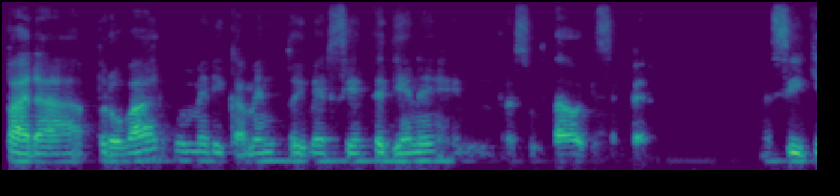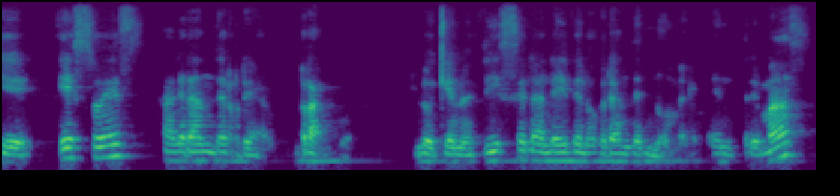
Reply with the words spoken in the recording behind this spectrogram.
para probar un medicamento y ver si este tiene el resultado que se espera. Así que eso es a grandes rasgos, lo que nos dice la ley de los grandes números. Entre más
